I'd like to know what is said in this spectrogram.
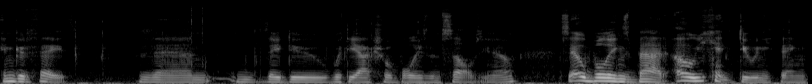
in good faith, than they do with the actual bullies themselves, you know? Say, oh, bullying's bad. Oh, you can't do anything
